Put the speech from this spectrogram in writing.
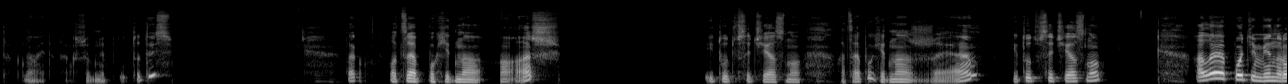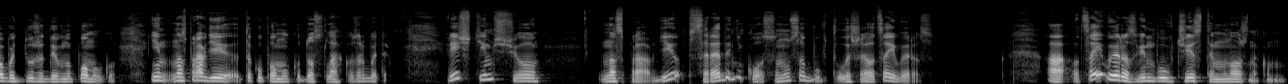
Так, давайте так, щоб не плутатись. Так, оце похідна H. І тут все чесно. А це похідна G. І тут все чесно. Але потім він робить дуже дивну помилку. І насправді таку помилку досить легко зробити. Річ в тім, що насправді всередині косинуса був лише оцей вираз. А оцей вираз він був чистим множником,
